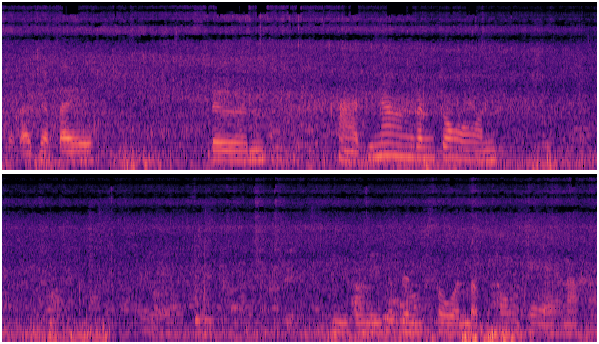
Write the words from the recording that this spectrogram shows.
เดี๋ยวเรา จะไปเดินหาที่นั่งกันก่อนที่ตรงนี้จะเป็นโซนแบบห้องแอร์นะคะ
